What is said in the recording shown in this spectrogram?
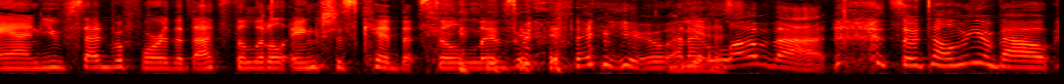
And you've said before that that's the little anxious kid that still lives within you. And I love that. So tell me about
